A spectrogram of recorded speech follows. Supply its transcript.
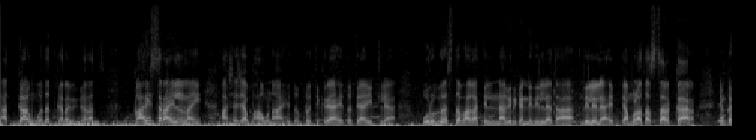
तात्काळ मदत करावी. घरात काहीच राहिलं नाही. अशा ज्या भावना आहेत प्रतिक्रिया आहेत त्या इथल्या पूरग्रस्त भागातील नागरिकांनी दिल्यात दिलेल्या आहेत. त्यामुळे आता सरकार नेमकं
